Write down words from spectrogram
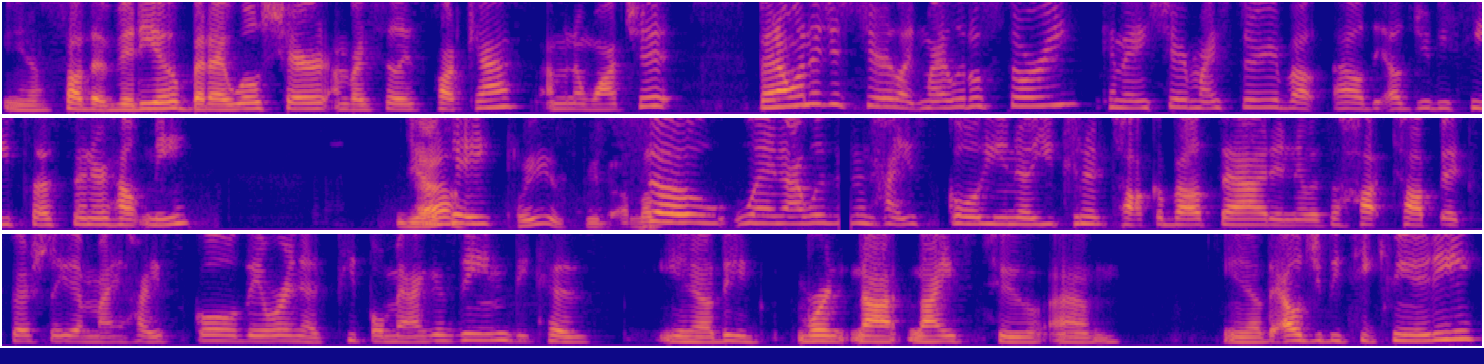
you know, saw that video, but I will share it on Visalia's podcast. I'm gonna watch it. But I want to just share like my little story. Can I share my story about how the LGBT plus center helped me? yeah, okay. please. So when I was in high school, you know, you couldn't talk about that, and it was a hot topic, especially at my high school. They were in a People magazine because you know they were not nice to, um, you know, the LGBT community.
